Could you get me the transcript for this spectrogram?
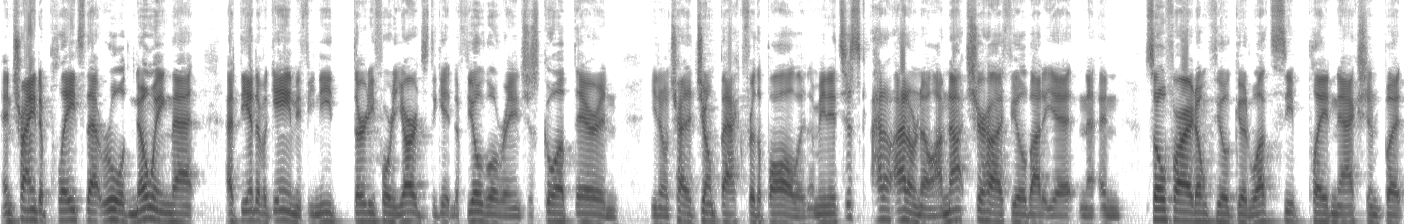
and trying to play to that rule, knowing that at the end of a game, if you need 30, 40 yards to get into field goal range, just go up there and you know try to jump back for the ball. And I mean, it's just I don't I don't know. I'm not sure how I feel about it yet, and and so far I don't feel good. We'll have to see played in action, but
